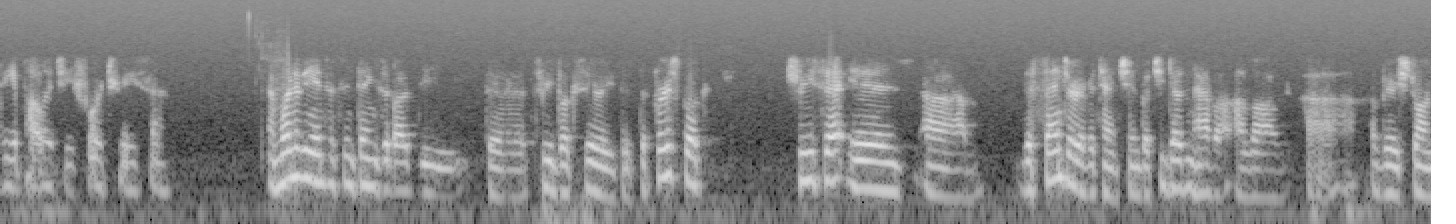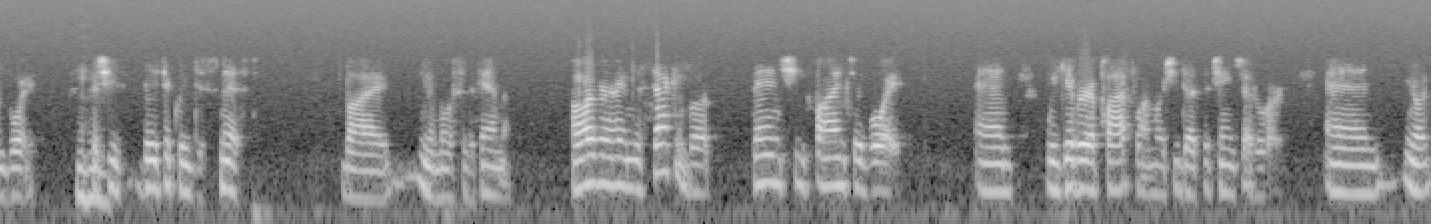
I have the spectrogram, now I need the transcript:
the apology for Teresa. And one of the interesting things about the the three book series is the first book, Teresa is um, the center of attention, but she doesn't have a, a loud, uh, a very strong voice. Mhm. because she's basically dismissed by you know most of the family. However, in the second book, then she finds her voice, and we give her a platform where she does the change.org, and you know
